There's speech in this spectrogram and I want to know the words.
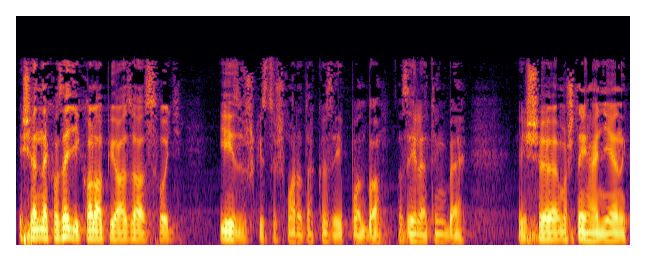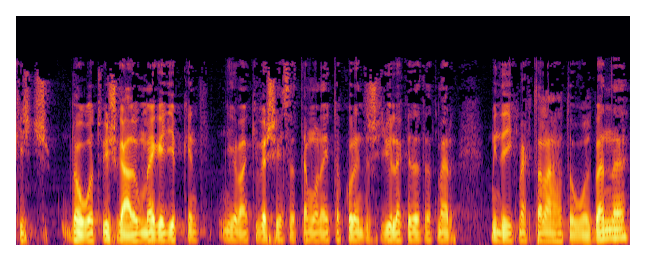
És ennek az egyik alapja az az, hogy Jézus Krisztus marad a középpontban az életünkbe. És most néhány ilyen kis dolgot vizsgálunk meg. Egyébként nyilván kivesészettem volna itt a korintusi gyülekezetet, mert mindegyik megtalálható volt benne.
